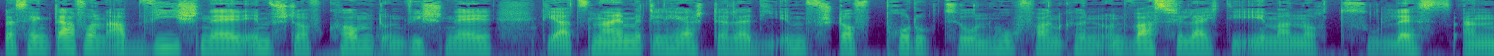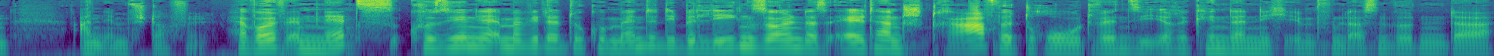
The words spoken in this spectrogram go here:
Das hängt davon ab, wie schnell Impfstoff kommt und wie schnell die Arzneimittelhersteller die Impfstoffproduktion hochfahren können und was vielleicht die EMA noch zulässt an, an Impfstoffen. Herr Wolf, im Netz kursieren ja immer wieder Dokumente, die belegen sollen, dass Eltern Strafe droht, wenn sie ihre Kinder nicht impfen lassen würden. Da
